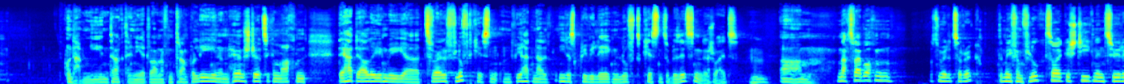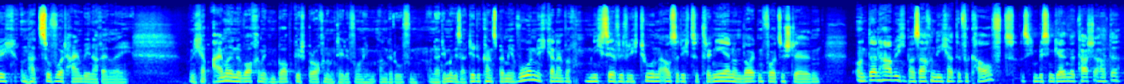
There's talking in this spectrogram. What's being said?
und haben jeden Tag trainiert, waren auf dem Trampolin und Hirnstürze gemacht. Und der hatte alle irgendwie äh, zwölf Luftkissen und wir hatten halt nie das Privileg, ein Luftkissen zu besitzen in der Schweiz. Mhm. Ähm, nach zwei Wochen mussten wir wieder zurück. Dann bin ich vom Flugzeug gestiegen in Zürich und hatte sofort Heimweh nach LA. Und ich habe einmal in der Woche mit dem Bob gesprochen, am Telefon ihm angerufen. Und er hat immer gesagt, ja, du kannst bei mir wohnen, ich kann einfach nicht sehr viel für dich tun, außer dich zu trainieren und Leuten vorzustellen. Und dann habe ich ein paar Sachen, die ich hatte, verkauft, dass ich ein bisschen Geld in der Tasche hatte.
